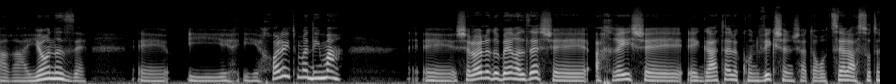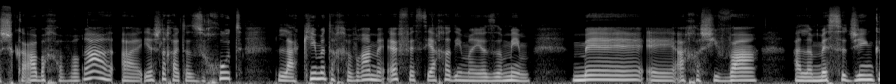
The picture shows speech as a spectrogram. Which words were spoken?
הרעיון הזה, היא, היא יכולת מדהימה. Uh, שלא לדבר על זה שאחרי שהגעת לקונביקשן שאתה רוצה לעשות השקעה בחברה, uh, יש לך את הזכות להקים את החברה מאפס יחד עם היזמים. מהחשיבה על המסג'ינג,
